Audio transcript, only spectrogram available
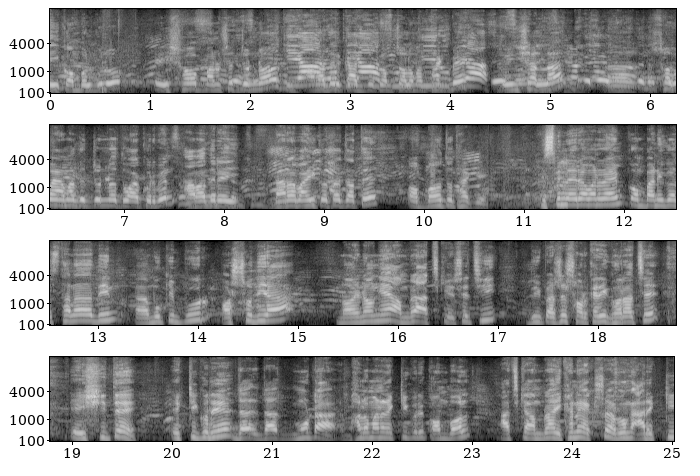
এই কম্বলগুলো, এই সব মানুষের জন্য আমাদের কার্যক্রম চলমান থাকবে। তো ইনশাল্লাহ সবাই আমাদের জন্য দোয়া করবেন, আমাদের এই ধারাবাহিকতা যাতে অব্যাহত থাকে। ইসমিল্লাহ রহমান রাহিম, কোম্পানিগঞ্জ থানাধীন মুকিমপুর, অশ্বদিয়া নয় নংয়ে আমরা আজকে এসেছি। দুই পাশে সরকারি ঘর আছে। এই শীতে একটি করে মোটা, ভালো মানের একটি করে কম্বল। আজকে আমরা এখানে একশো এবং আরেকটি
